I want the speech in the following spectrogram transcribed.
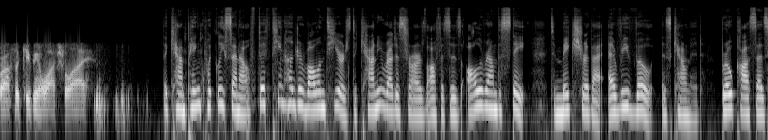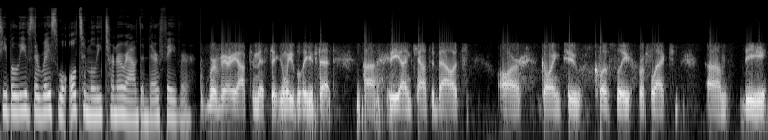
we're also keeping a watchful eye. The campaign quickly sent out 1,500 volunteers to county registrars' offices all around the state to make sure that every vote is counted. Brokaw says he believes the race will ultimately turn around in their favor. We're very optimistic, and we believe that uh, the uncounted ballots are going to closely reflect um, the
